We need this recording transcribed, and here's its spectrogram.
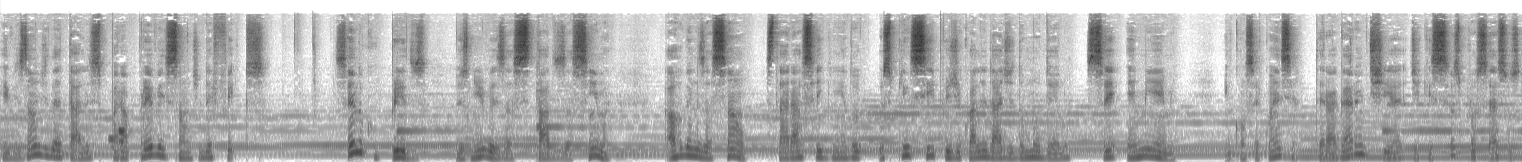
revisão de detalhes para a prevenção de defeitos. Sendo cumpridos os níveis citados acima, a organização estará seguindo os princípios de qualidade do modelo CMM. Em consequência, terá garantia de que seus processos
